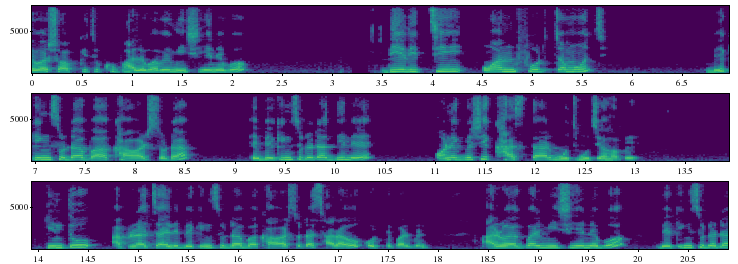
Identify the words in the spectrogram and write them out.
এবার সব কিছু খুব ভালোভাবে মিশিয়ে নেব। দিয়ে দিচ্ছি ওয়ান ফোর চামচ বেকিং সোডা বা খাওয়ার সোডা এই বেকিং সোডাটা দিলে অনেক বেশি খাস্তা আর মুচমুচে হবে। কিন্তু আপনারা চাইলে বেকিং সোডা বা খাওয়ার সোডা ছাড়াও করতে পারবেন। আরও একবার মিশিয়ে নেব। বেকিং সোডাটা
